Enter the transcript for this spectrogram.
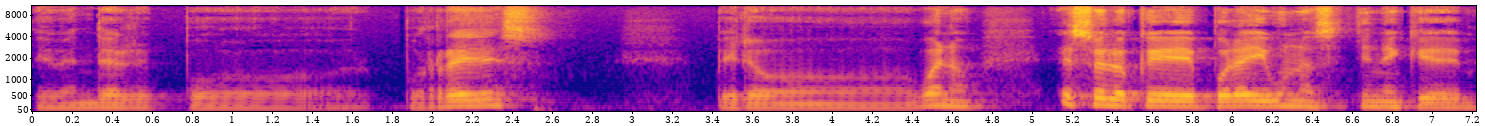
vender por, por, redes, pero bueno, eso es lo que por ahí uno se tiene que,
